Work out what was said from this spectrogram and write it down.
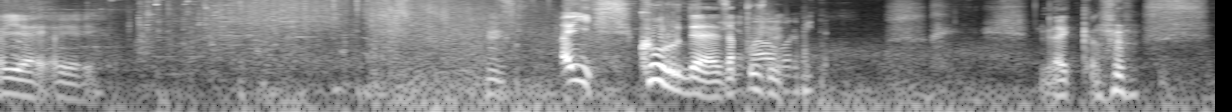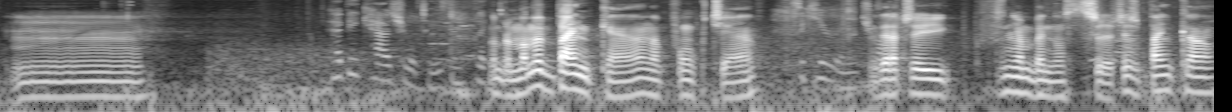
Ojej, ojej. Hmm. Aj, kurde, za późno. Lekko. Mm, dobra, mamy bańkę na punkcie. Więc raczej w nią będą strzelać. Chociaż bańka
